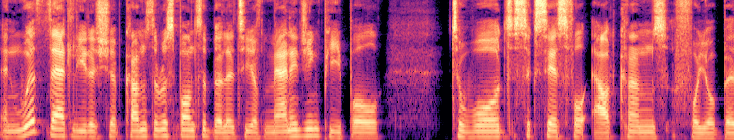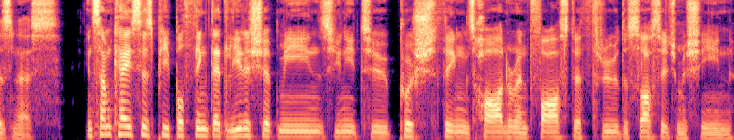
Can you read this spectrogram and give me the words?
And with that leadership comes the responsibility of managing people towards successful outcomes for your business. In some cases, people think that leadership means you need to push things harder and faster through the sausage machine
